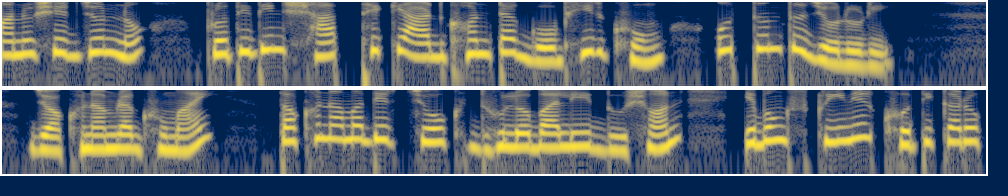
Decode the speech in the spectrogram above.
মানুষের জন্য প্রতিদিন সাত থেকে আট ঘণ্টা গভীর ঘুম অত্যন্ত জরুরি। যখন আমরা ঘুমাই, তখন আমাদের চোখ ধুলোবালি, দূষণ এবং স্ক্রিনের ক্ষতিকারক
